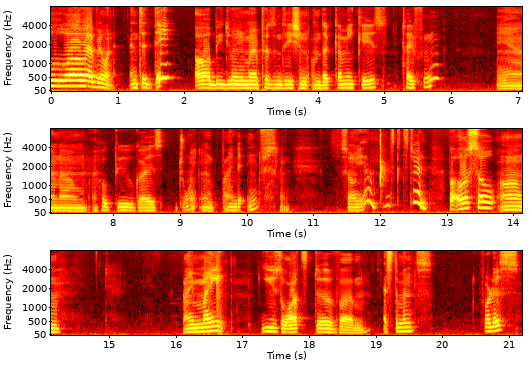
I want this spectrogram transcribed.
Hello everyone, and today I'll be doing my presentation on the Kamikaze Typhoon, and um, I hope you guys enjoy and find it interesting. So yeah, let's get started. But also, um, I might use lots of um, estimates for this,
